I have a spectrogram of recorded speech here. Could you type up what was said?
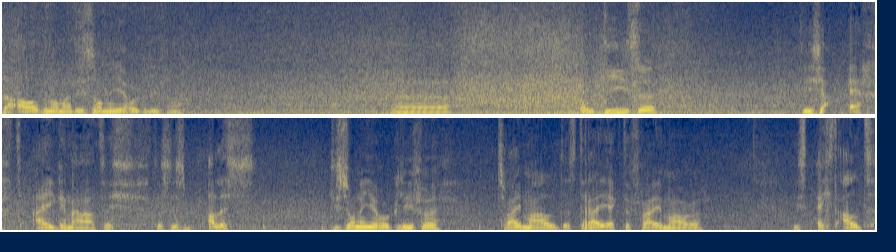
Da oben nochmal die Sonnenhieroglyphen. Äh, und diese, die ist ja echt eigenartig. Das ist alles. Die Sonnenhieroglyphe, zweimal, das Dreieck der Freimaurer. Die ist echt alt.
